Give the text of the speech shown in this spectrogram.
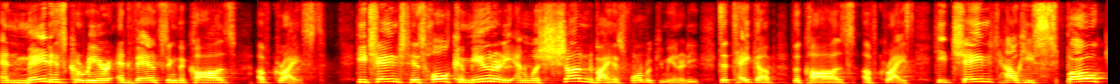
and made his career advancing the cause of Christ. He changed his whole community and was shunned by his former community to take up the cause of Christ. He changed how he spoke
